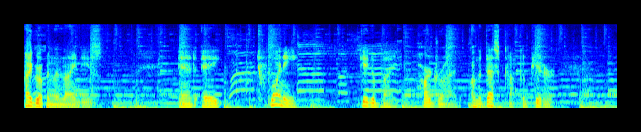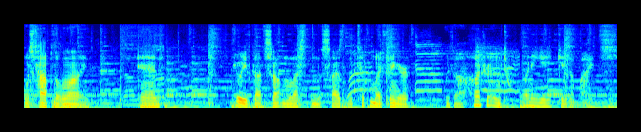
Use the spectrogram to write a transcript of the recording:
I grew up in the 90s and a 20 gigabyte hard drive on the desktop computer was top of the line. And here we've got something less than the size of the tip of my finger with 128 gigabytes.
